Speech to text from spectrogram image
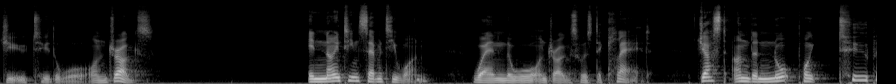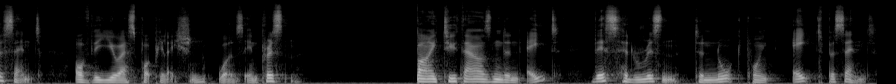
due to the war on drugs. In 1971, when the war on drugs was declared, just under 0.2% of the US population was in prison. By 2008, this had risen to 0.8%.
